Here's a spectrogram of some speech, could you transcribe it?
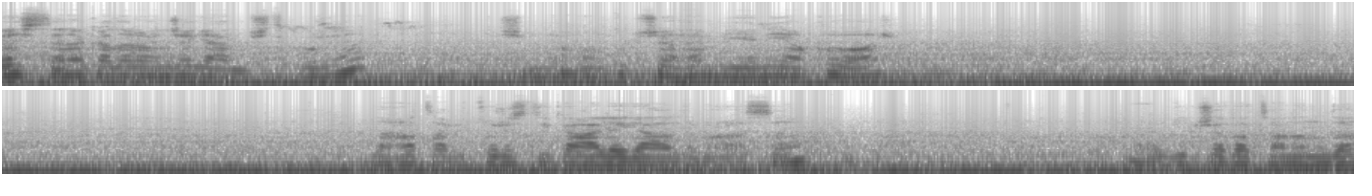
5 sene kadar önce gelmiştik buraya. Şimdi oldukça hem yeni yapı var. Daha tabii turistik hale geldi burası. Oldukça da tanındı.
